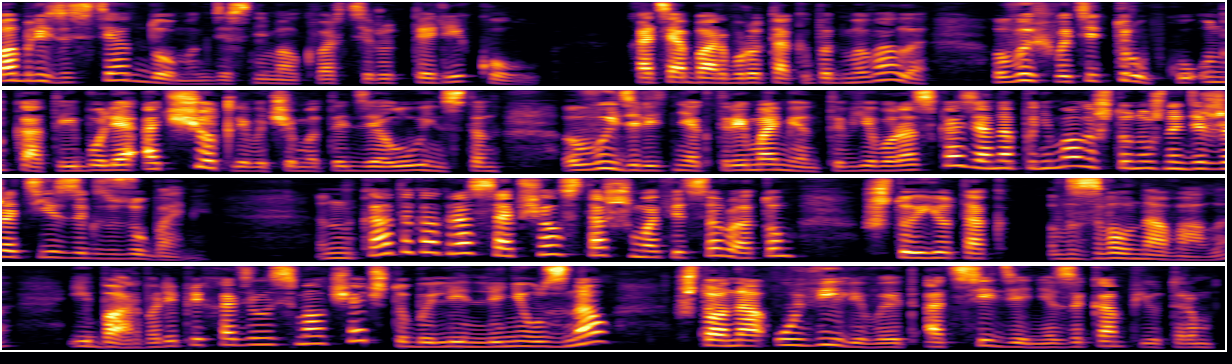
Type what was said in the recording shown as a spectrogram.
поблизости от дома, где снимал квартиру Терри Коул. Хотя Барбару так и подмывало выхватить трубку Унката и более отчетливо, чем это делал Уинстон, выделить некоторые моменты в его рассказе, она понимала, что нужно держать язык за зубами. Нката как раз сообщал старшему офицеру о том, что ее так взволновало, и Барбаре приходилось молчать, чтобы Линли не узнал, что она увиливает от сидения за компьютером.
